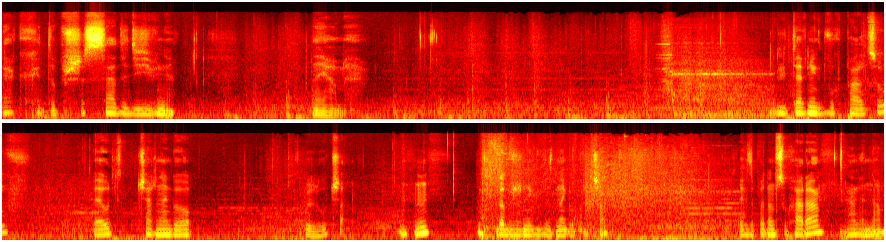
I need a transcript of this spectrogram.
Jak do przesady dziwnie. Znajome. Litewnik dwóch palców. Bełt czarnego klucza. Mhm. Dobrze, że nie gwiezdnego klucza. Tak zapadam suchara, ale no.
